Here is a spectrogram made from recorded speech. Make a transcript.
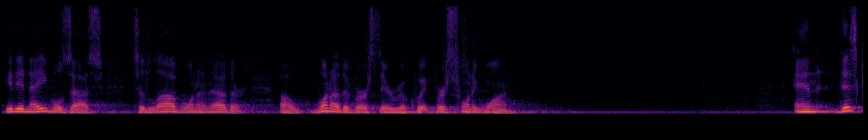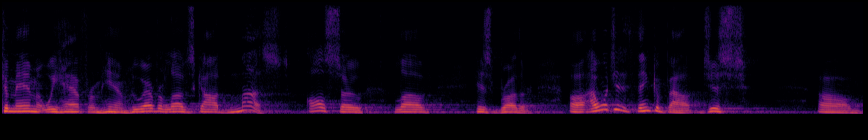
it enables us to love one another. Uh, one other verse there, real quick, verse 21. And this commandment we have from him whoever loves God must also love his brother. Uh, I want you to think about just um,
